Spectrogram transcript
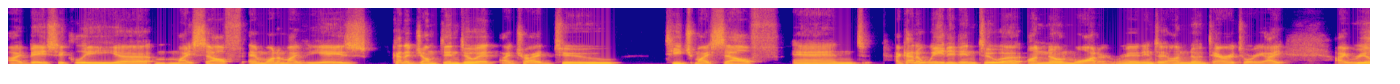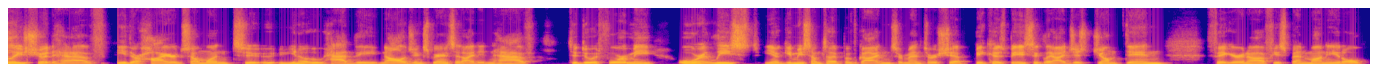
I basically, uh, myself and one of my VAs kind of jumped into it. I tried to teach myself and I kind of waded into uh, unknown water, right into unknown territory. I I really should have either hired someone to, you know, who had the knowledge and experience that I didn't have to do it for me or at least you know give me some type of guidance or mentorship because basically i just jumped in figuring oh, if you spend money it'll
